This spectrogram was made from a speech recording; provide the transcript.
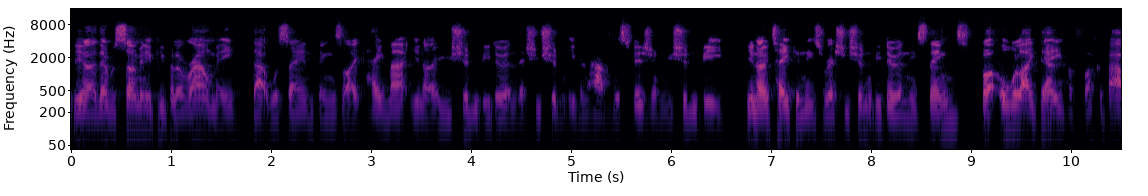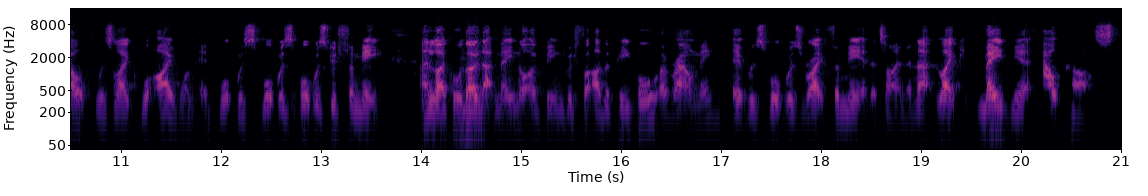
you know there were so many people around me that were saying things like, "Hey, Matt, you know, you shouldn't be doing this. You shouldn't even have this vision. You shouldn't be, you know, taking these risks. You shouldn't be doing these things." But all I Yeah. gave a fuck about was like what I wanted, what was what was what was good for me. And like, although Mhm. that may not have been good for other people around me, it was what was right for me at the time, and that like made me an outcast.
